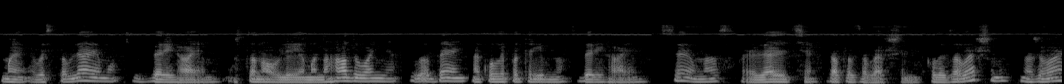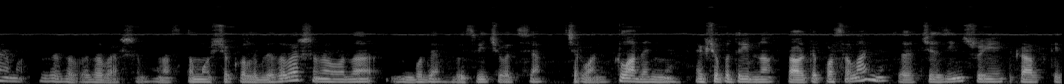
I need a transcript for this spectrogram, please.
ми виставляємо, зберігаємо, встановлюємо нагадування за день, на коли потрібно, зберігаємо. Це у нас з'являється дата завершення. Коли завершено, наживаємо завершено у нас. Тому що коли буде завершено, вона буде висвічуватися червоним. Вкладення. Якщо потрібно ставити посилання, чи з іншої картки,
